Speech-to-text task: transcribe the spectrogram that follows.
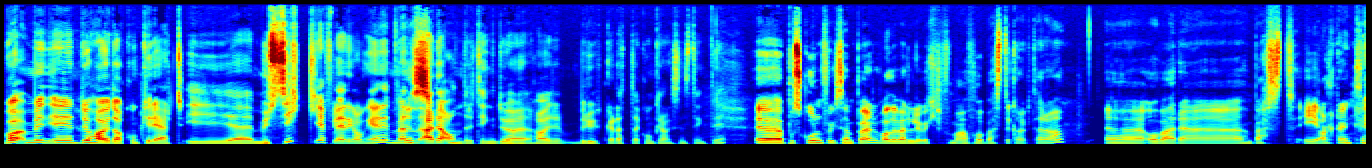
Hva, men, eh, du har jo da konkurrert i uh, musikk flere ganger, men Yes. er det andre ting du har, bruker dette konkurranseinstinktet i? Uh, på skolen eksempel var det veldig viktig for meg å få beste karakterer. Og være best i alt, egentlig.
